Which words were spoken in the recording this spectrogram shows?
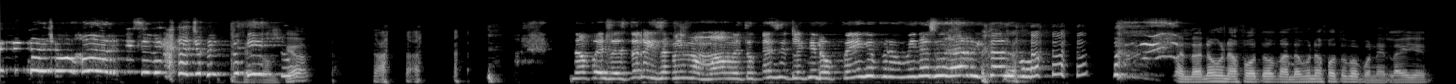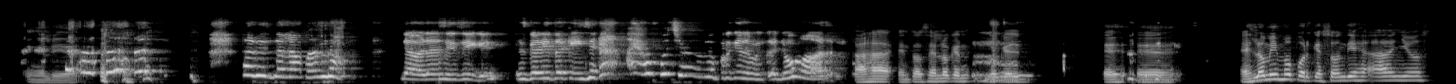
me cayó Harry, se me cayó el pelo. No, pues esto lo hizo mi mamá, me toca decirle que lo pegue, pero mira, es un Harry calvo. Mándanos una foto, mándame una foto para ponerla ahí en, el video. Ahorita la mando. Y ahora sí sigue. Es que ahorita que dice, ay, pucha, porque se me cayó Harry. Ajá, entonces lo que, lo que es, eh, es lo mismo porque son 10 años,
